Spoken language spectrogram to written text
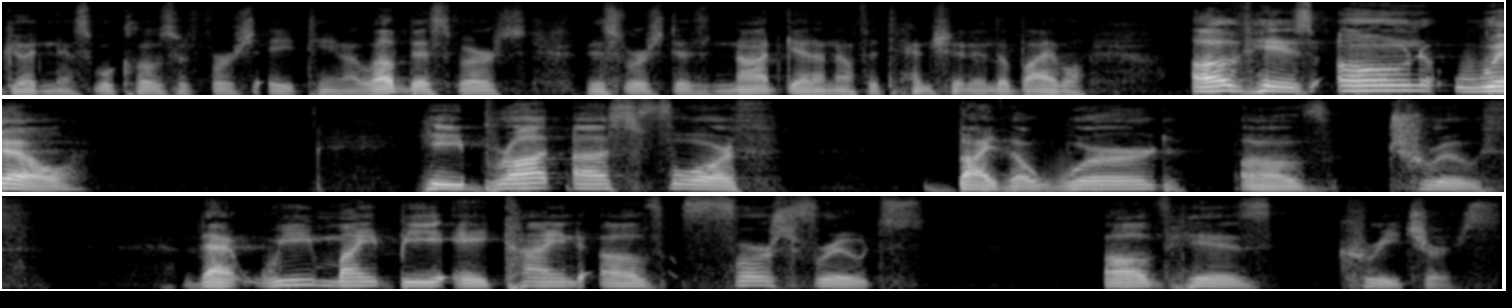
goodness. We'll close with verse 18. I love this verse. This verse does not get enough attention in the Bible. Of his own will, he brought us forth by the word of truth that we might be a kind of first fruits of his creatures.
